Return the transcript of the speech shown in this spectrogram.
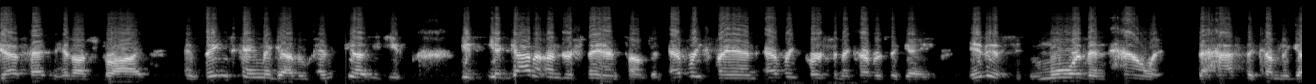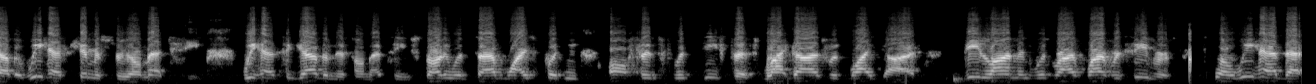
just hadn't hit our stride, and things came together. And you know, you you, you got to understand something. Every fan, every person that covers the game, it is more than talent that has to come together. We had chemistry on that team. We had togetherness on that team, starting with Sam Wyche putting offense with defense, black guys with white guys, D linemen with wide receivers. So we had that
